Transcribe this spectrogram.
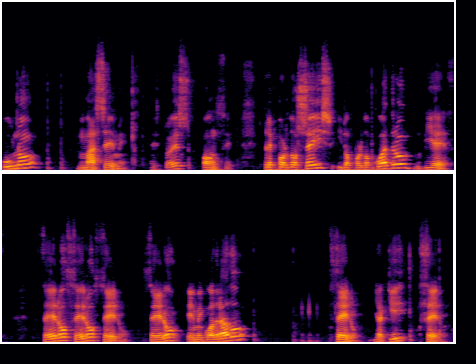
1 más m. Esto es 11. 3 por 2, 6 y 2 por 2, 4, 10. 0, 0, 0. 0, m cuadrado, 0. Y aquí 0.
